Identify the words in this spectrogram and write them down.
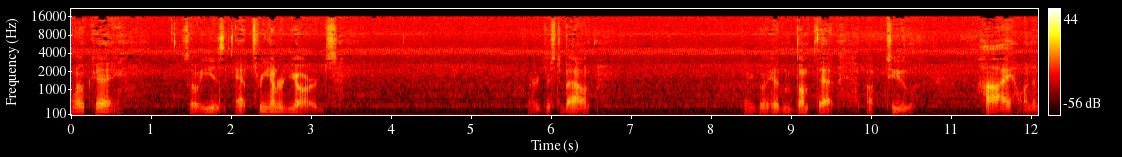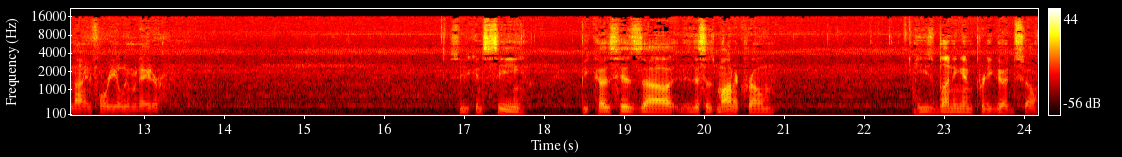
Okay, so he is at 300 yards, or just about. Me go ahead and bump that up to high on the 940 illuminator. So you can see because his uh, this is monochrome he's blending in pretty good so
